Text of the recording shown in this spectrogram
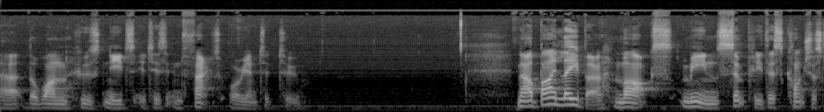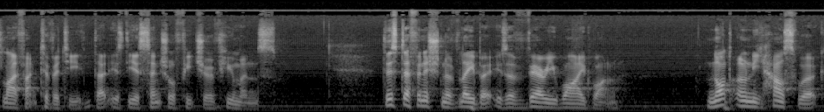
uh, the one whose needs it is in fact oriented to. Now, by labor, Marx means simply this conscious life activity that is the essential feature of humans. This definition of labor is a very wide one. Not only housework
